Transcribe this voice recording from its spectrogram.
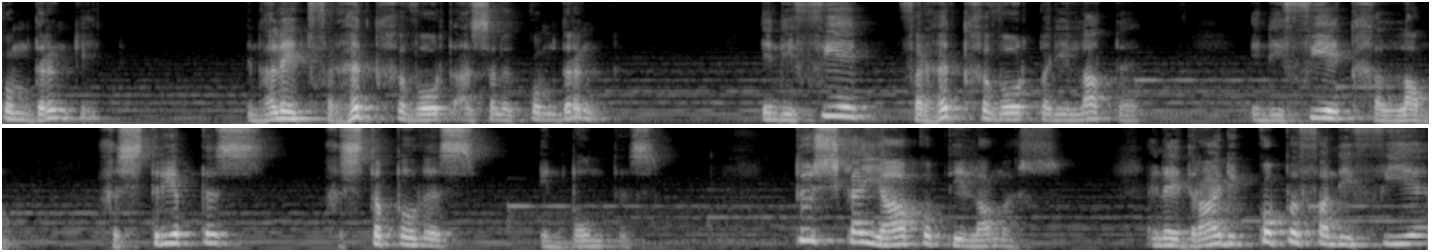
kom drink het en hulle het verhit geword as hulle kom drink. En die vee het verhit geword by die latte en die vee het gelam, gestreeptes, gestippeldes en bontes. Toe skei Jakob die lammers en hy draai die koppe van die vee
